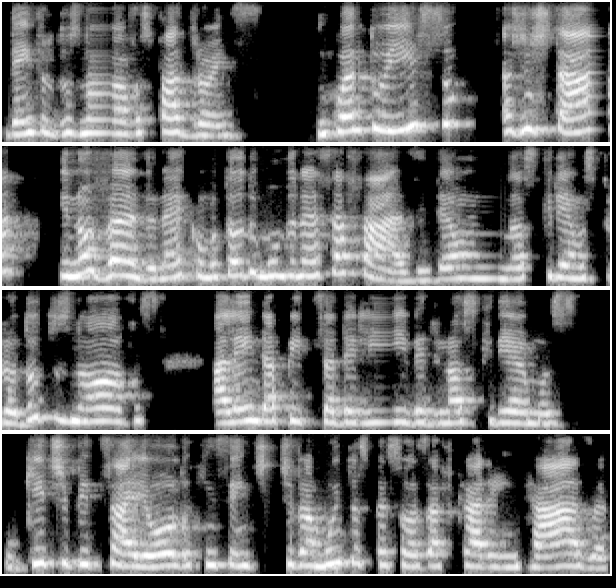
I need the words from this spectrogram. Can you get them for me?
dentro dos novos padrões. Enquanto isso, a gente está inovando, né? Como todo mundo nessa fase. Então, nós criamos produtos novos, além da pizza delivery, nós criamos o kit pizzaiolo, que incentiva muitas pessoas a ficarem em casa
